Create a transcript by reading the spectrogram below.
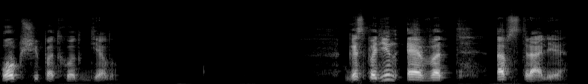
общий подход к делу. Господин Эввот, Австралия.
